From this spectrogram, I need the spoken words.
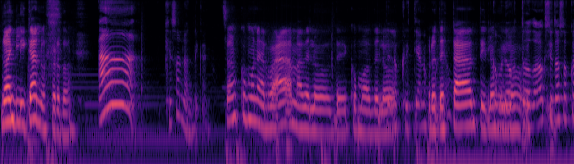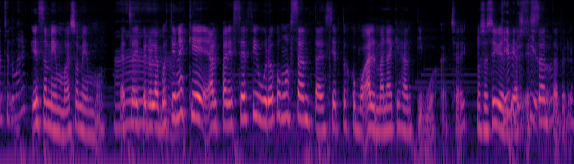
No anglicanos, perdón. ah, ¿qué son los anglicanos? Son como una rama de los de, como de los, De los cristianos. protestantes y los, Como los ortodoxos y todos esos conchetumares. Eso mismo, eso mismo. ¿Cachai? Pero Ah. la cuestión es que al parecer figuró como santa en ciertos como almanaques antiguos, ¿cachai? No sé si hoy en Qué día es santa, pero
